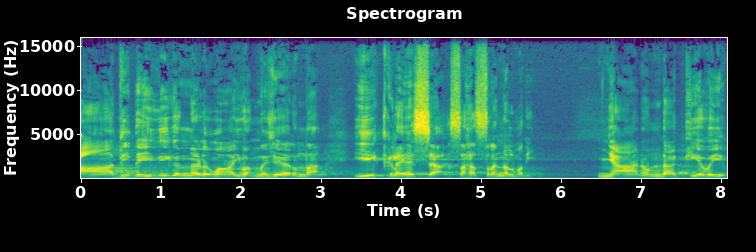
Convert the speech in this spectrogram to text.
ആദിദൈവികങ്ങളുമായി വന്നു ചേർന്ന ഈ ക്ലേശ സഹസ്രങ്ങൾ മതി. ഞാനുണ്ടാക്കിയവയും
